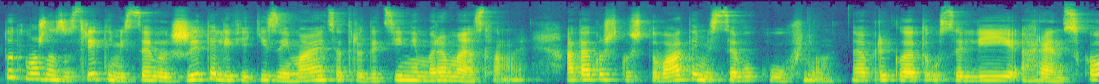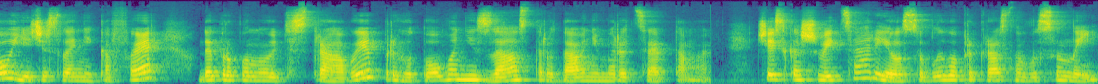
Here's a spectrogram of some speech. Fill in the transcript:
Тут можна зустріти місцевих жителів, які займаються традиційними ремеслами, а також скуштувати місцеву кухню. Наприклад, у селі Гренско є численні кафе, де пропонують страви, приготовані за стародавніми рецептами. Чеська Швейцарія особливо прекрасна восени,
